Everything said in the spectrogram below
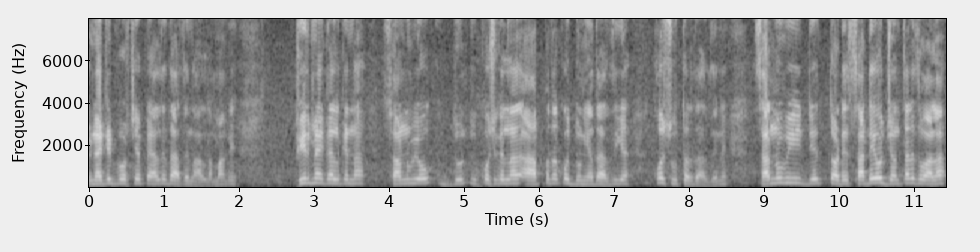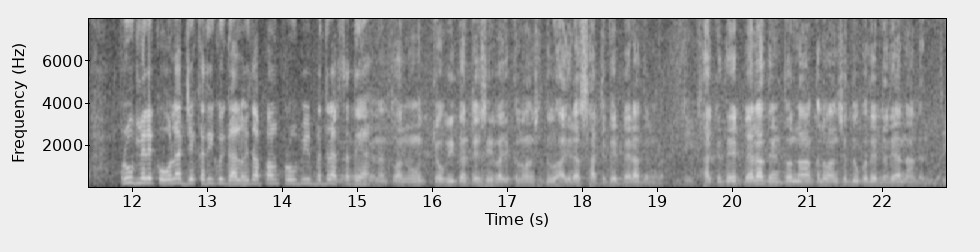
ਯੂਨਾਈਟਿਡ ਪੋਸਟ 'ਚ ਪਹਿਲ ਦੇ ਆਧਾਰ ਤੇ ਨਾਲ ਰਵਾਂਗੇ। ਫਿਰ ਮੈਂ ਗੱਲ ਕਰਨਾ ਸਾਨੂੰ ਵੀ ਉਹ ਕੁਝ ਗੱਲਾਂ ਆਪ ਪਤਾ ਕੁਝ ਦੁਨੀਆ ਦੱਸਦੀ ਹੈ ਕੁਝ ਸੂਤਰ ਦੱਸਦੇ ਨੇ। ਸਾਨੂੰ ਵੀ ਜੇ ਤੁਹਾਡੇ ਸਾਡੇ ਉਹ ਜਨਤਾ ਦੇ ਸਵਾਲ ਆ ਪ੍ਰੂਫ ਮੇਰੇ ਕੋਲ ਆ ਜੇ ਕਦੀ ਕੋਈ ਗੱਲ ਹੋਈ ਤਾਂ ਆਪਾਂ ਉਹਨੂੰ ਪ੍ਰੂਫ ਵੀ ਬੱਧ ਰੱਖ ਸਕਦੇ ਕਹਿੰਦਾ ਤੁਹਾਨੂੰ 24 ਘੰਟੇ ਸੇਵਾ 'ਚ ਕੁਲਵੰਤ ਸਿੱਧੂ ਹਾਜ਼ਰ ਆ ਸੱਚ ਤੇ ਪਹਿਰਾ ਦੇਊਗਾ। ਸੱਚ ਤੇ ਪਹਿਰਾ ਦੇਣ ਤੋਂ ਨਾ ਕੁਲਵੰਤ ਸਿੱਧੂ ਕਦੇ ਡਰਿਆ ਨਾ ਡਰੂਗਾ।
